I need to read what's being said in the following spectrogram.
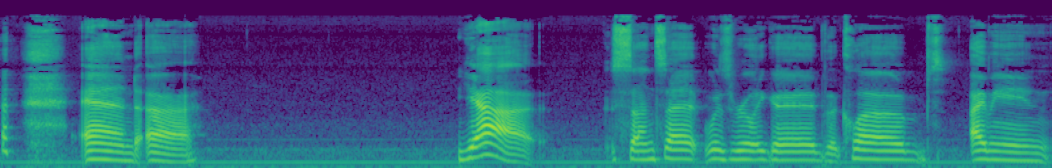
and uh yeah, Sunset was really good. The clubs, I mean,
